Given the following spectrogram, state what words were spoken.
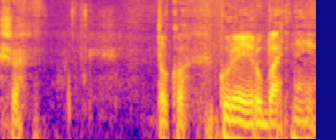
що тільки курей рубати нею.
